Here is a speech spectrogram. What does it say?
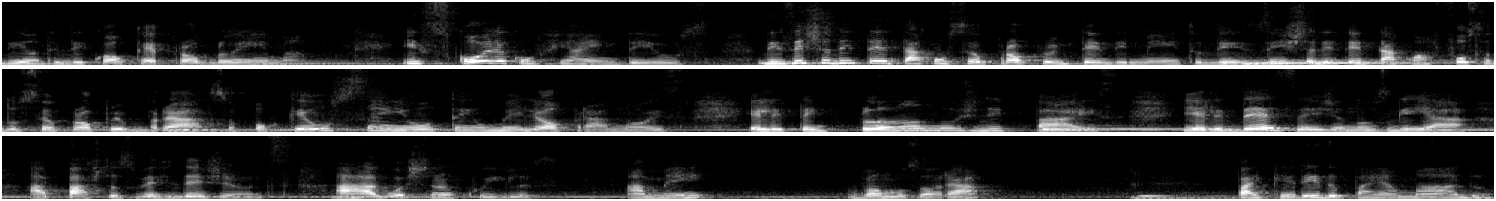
diante de qualquer problema, escolha confiar em Deus. Desista de tentar com o seu próprio entendimento, desista de tentar com a força do seu próprio braço, porque o Senhor tem o melhor para nós. Ele tem planos de paz e ele deseja nos guiar a pastos verdejantes, a águas tranquilas. Amém? Vamos orar? Pai querido, Pai amado,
